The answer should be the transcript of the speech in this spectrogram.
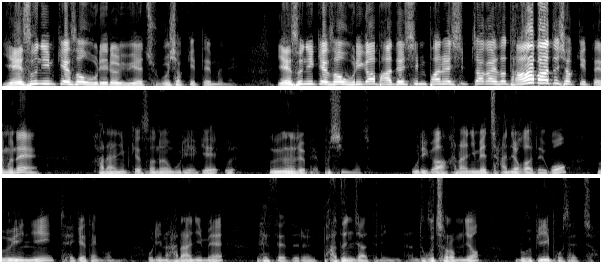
예수님께서 우리를 위해 죽으셨기 때문에 예수님께서 우리가 받을 심판을 십자가에서 다 받으셨기 때문에 하나님께서는 우리에게 은- 은혜를 베푸신 거죠. 우리가 하나님의 자녀가 되고 의인이 되게 된 겁니다. 우리는 하나님의 햇새들을 받은 자들입니다. 누구처럼요? 무비보셋처럼.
